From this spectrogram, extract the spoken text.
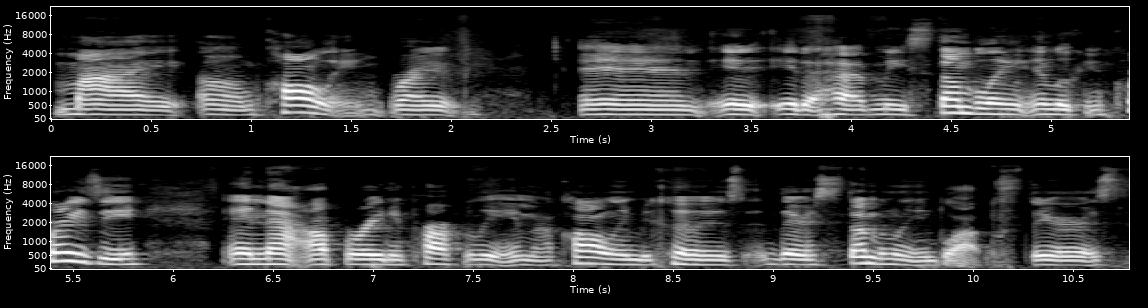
my um, calling right? And it, it'll have me stumbling and looking crazy and not operating properly in my calling because there's stumbling blocks. There's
